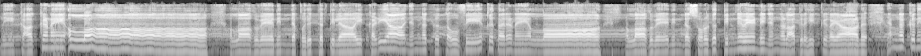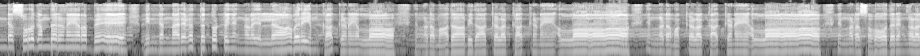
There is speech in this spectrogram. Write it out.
നീ കാക്കണേ അല്ലാ. അള്ളാഹുവേ നിന്റെ പൊരുത്തത്തിലായി കഴിയാ ഞങ്ങൾക്ക് തൗഫീഖ് തരണേ അല്ലാ. അള്ളാഹുവേ നിന്റെ സ്വർഗത്തിന് വേണ്ടി ഞങ്ങൾ ആഗ്രഹിക്കുകയാണ്. ഞങ്ങൾക്ക് നിന്റെ സ്വർഗം തരണേ റബ്ബേ. നിന്റെ നരകത്തെ തൊട്ട് ഞങ്ങളെ എല്ലാവരെയും കാക്കണേ അല്ലാ. ഞങ്ങളുടെ മാതാപിതാക്കളെ കാക്കണേ അല്ലാ. ഞങ്ങളുടെ മക്കളെ കാക്കണേ അല്ലാ ഞങ്ങളുടെ സഹോദരങ്ങളെ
